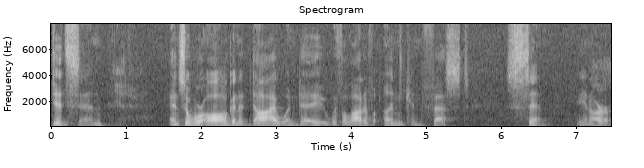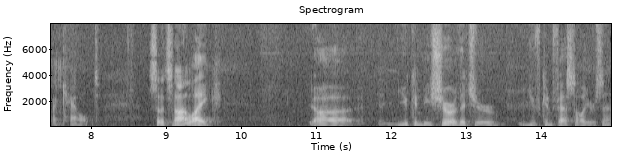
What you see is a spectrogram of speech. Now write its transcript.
did sin. And so we're all going to die one day with a lot of unconfessed sin in our account. So it's not like uh, you can be sure that you're, you've confessed all your sin.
